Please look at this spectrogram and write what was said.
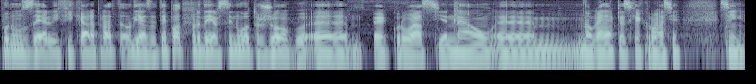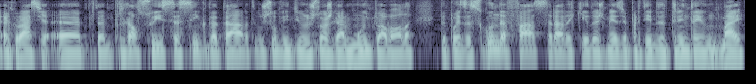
por um zero e ficar a prata. Aliás, até pode perder se no outro jogo eh, a Croácia não, eh, não ganhar. Penso que é a Croácia. Sim, a Croácia. Portanto, Portugal-Suíça, 5 da tarde. Os Sub-21 estão a jogar muito à bola. Depois a segunda fase será daqui a dois meses, a partir de 31 de maio.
